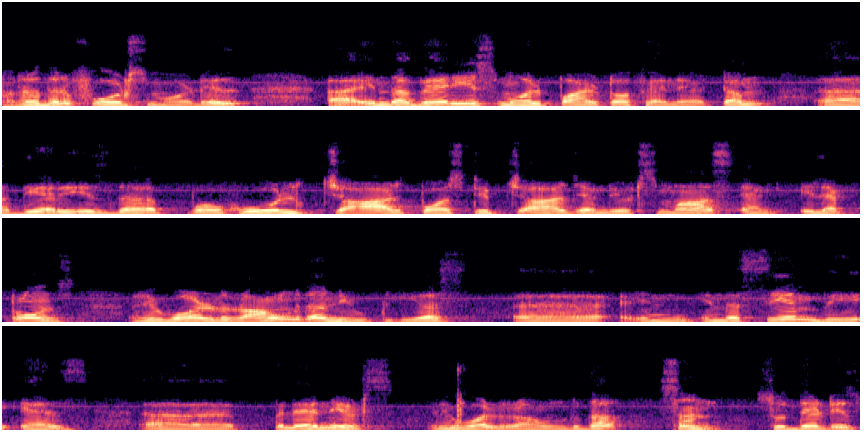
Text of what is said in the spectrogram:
rutherford's model uh, in the very small part of an atom uh, there is the whole charge positive charge and its mass and electrons revolve around the nucleus uh, in in the same way as uh, planets revolve around the sun so that is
